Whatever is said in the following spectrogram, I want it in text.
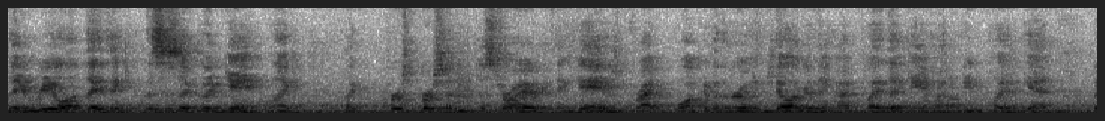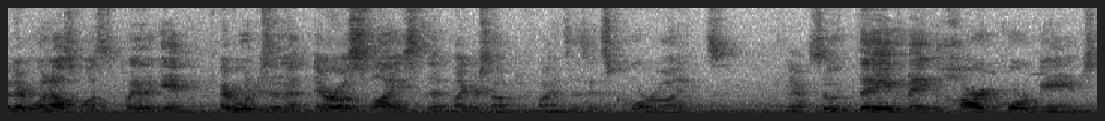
they realize, they think this is a good game. Like, like first person destroy everything games, right? Walk into the room and kill everything. I played that game. I don't need to play it again. But everyone else wants to play that game. Everyone who's in that narrow slice that Microsoft defines as its core audience. Yeah. So they make hardcore games.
